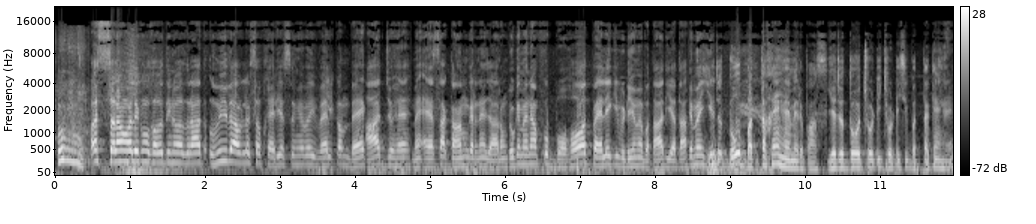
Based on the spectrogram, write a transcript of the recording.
अस्सलाम वालेकुम खवतिन हजरात। उम्मीद है आप लोग सब खैरियत से होंगे भाई। वेलकम बैक आज जो है, मैं ऐसा काम करने जा रहा हूँ क्योंकि मैंने आपको बहुत पहले की वीडियो में बता दिया था कि मैं ये जो दो बत्तखें हैं मेरे पास, ये जो दो छोटी छोटी सी बत्तखें हैं,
